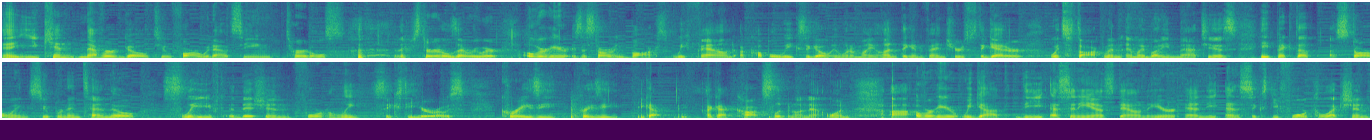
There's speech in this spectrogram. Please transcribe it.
And you can never go too far without seeing turtles. There's turtles everywhere. Over here is a Starwing box we found a couple weeks ago in one of my hunting adventures together with Stockman and my buddy Matthias. He picked up a Starwing Super Nintendo sleeved edition for only 60 euros crazy, crazy. You got, I got caught slipping on that one. Uh, over here, we got the SNES down here and the N64 collection.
